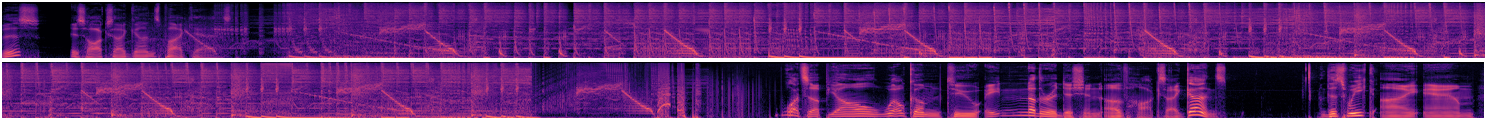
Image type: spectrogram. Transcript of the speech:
This is Hawkeye Guns Podcast. What's up, y'all? Welcome to another edition of Hawkeye Guns. This week, I am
